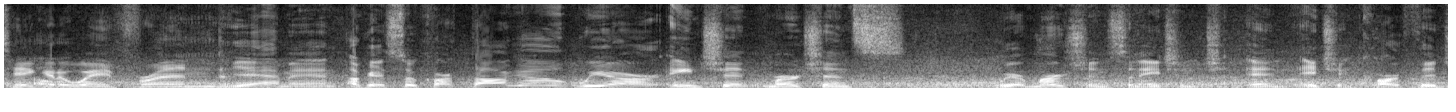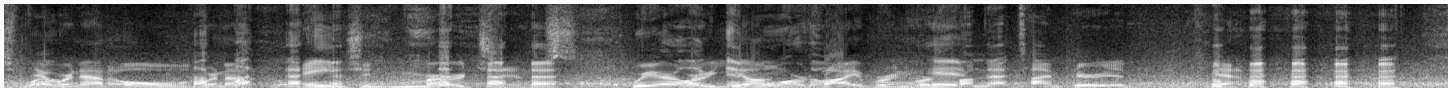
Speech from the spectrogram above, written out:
Take it Oh. away, friend. Yeah, man. Okay, so Carthago, we are ancient merchants. We are merchants in ancient in ancient Carthage. Yeah, we're not old. We're not ancient merchants. we are We're like young, immortal. vibrant, We're hip. from that time period. Yeah.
